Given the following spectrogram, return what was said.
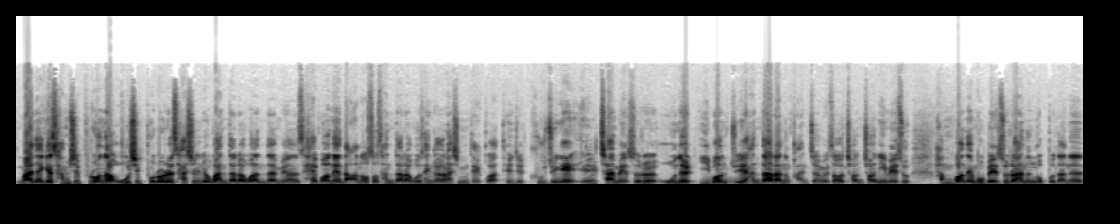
만약에 30%나 50%를 사시려고 한다라고 한다면 세 번에 나눠서 산다라고 생각을 하시면 될 것 같아요. 이제 그 중에 1차 매수를 오늘 이번 음. 주에 한다라는 관점에서 천천히 매수. 한 번에 뭐 매수를 하는 것보다는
